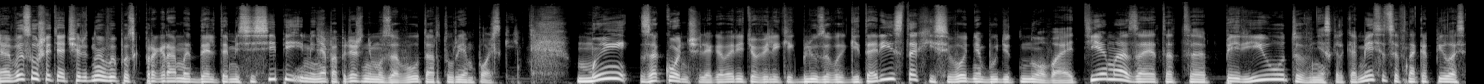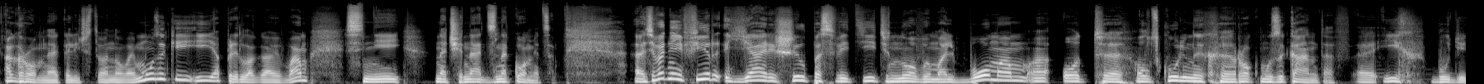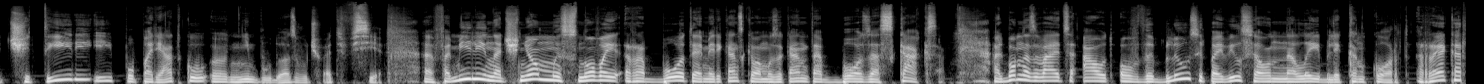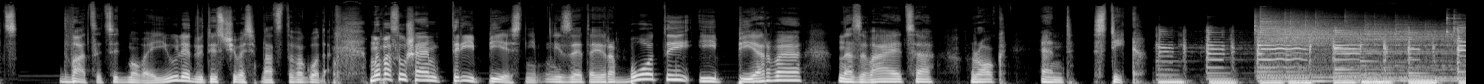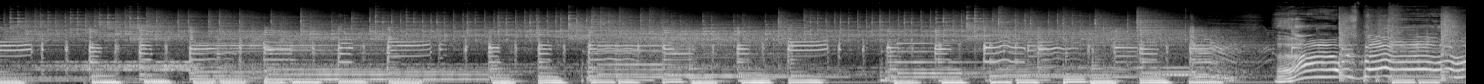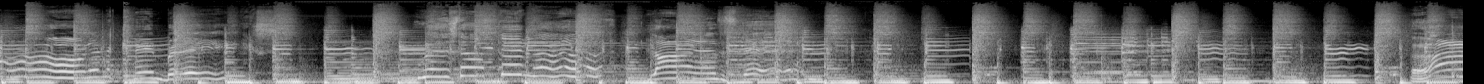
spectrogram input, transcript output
Вы слушаете очередной выпуск программы «Дельта Миссисипи», и меня по-прежнему зовут Артур Ямпольский. Мы закончили говорить о великих блюзовых гитаристах, и сегодня будет новая тема. За этот э, период, в несколько месяцев, накопилось огромное количество новой музыки, и я предлагаю вам с ней начинать знакомиться. Э, сегодня эфир я решил посвятить новым альбомам э, от олдскульных рок-музыкантов. Их будет четыре 4, и по порядку э, не буду озвучивать все э, фамилии. Начнем мы с новой работы американского музыканта Боза Скакса. Альбом называется Out of the Blues, и появился он на лейбле Concord Records 27 июля 2018 года. Мы послушаем три песни из этой работы, и первая называется Rock and Stick. I was born in the cane breaks, raised up in the lion's den. I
